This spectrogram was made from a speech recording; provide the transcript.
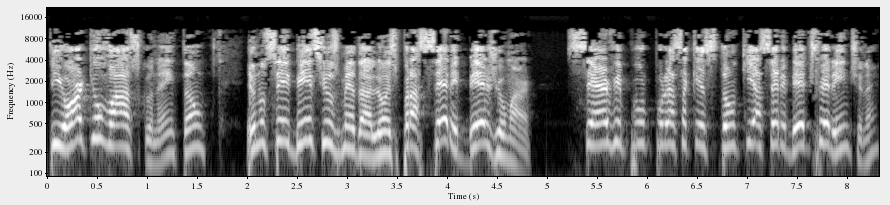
pior que o Vasco, né? Então, eu não sei bem se os medalhões para a Série B, Gilmar, servem por, por essa questão que a Série B é diferente, né?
